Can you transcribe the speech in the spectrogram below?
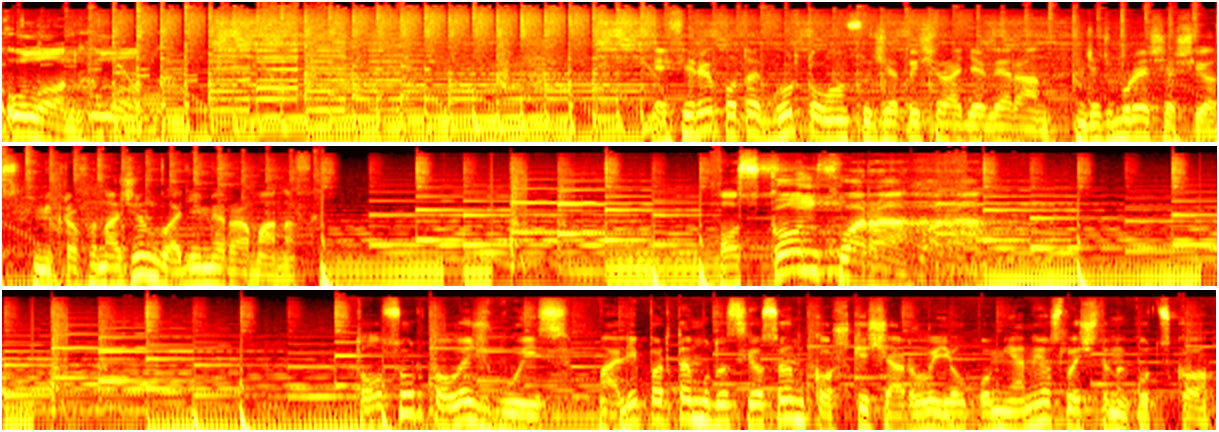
Улон. Эфире поте Гурт Улон сюжетыш радио Веран. Дежбуреш ешьёс. Микрофон один Владимир Романов. Оскон Куара. Алсур Толеш Буис, Мали Парта Мудосилсен, Кошки Шарлы Йолпумьяны Ослыштыны Куцко.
